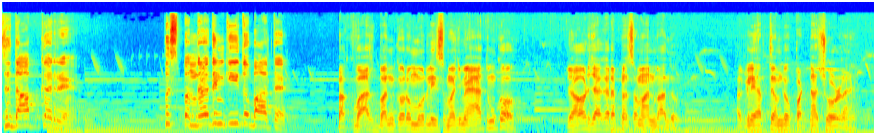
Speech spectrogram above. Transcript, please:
जिद आप कर रहे हैं। बस पंद्रह दिन की ही तो बात है। बकवास बंद करो मुरली समझ में आया तुमको? जाओ और जाकर अपना सामान बांधो। अगले हफ़्ते हम लोग पटना छोड़ रहे हैं।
